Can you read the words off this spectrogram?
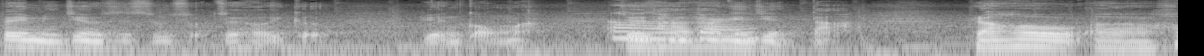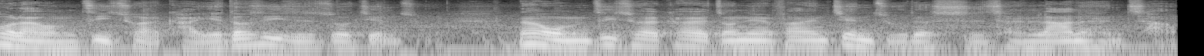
贝聿铭建筑师事务所最后一个员工嘛，就是他嗯他年纪很大，然后呃后来我们自己出来开，也都是一直做建筑。那我们自己出来开的中间，发现建筑的时程拉得很长。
